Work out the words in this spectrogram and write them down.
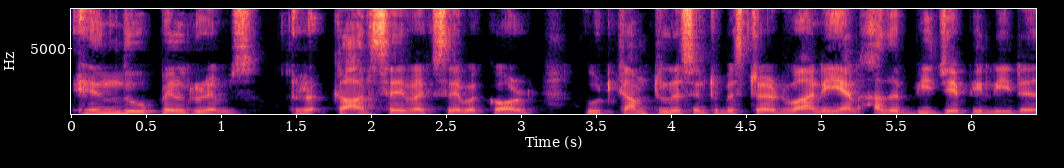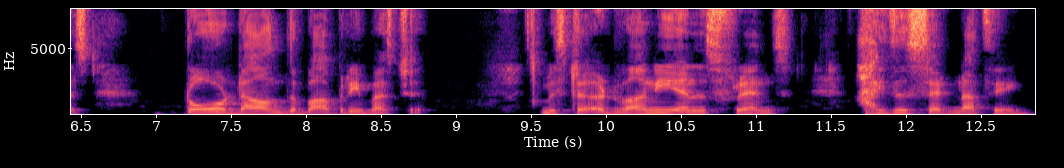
Hindu pilgrims, kar sevaks they were called, who'd come to listen to Mr. Advani and other BJP leaders, tore down the Babri Masjid. Mr. Advani and his friends either said nothing,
